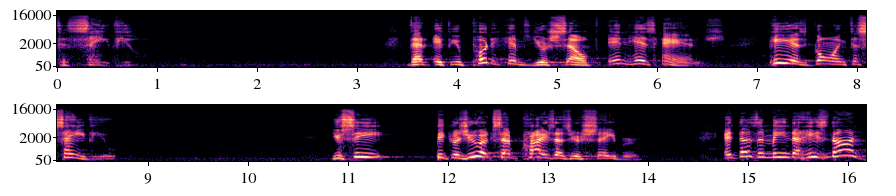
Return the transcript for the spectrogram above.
to save you. That if you put him yourself in his hands, he is going to save you. You see, because you accept Christ as your Savior, it doesn't mean that He's done.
